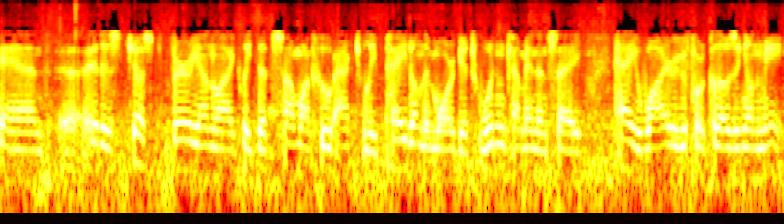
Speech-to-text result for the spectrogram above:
and uh, it is just very unlikely that someone who actually paid on the mortgage wouldn't come in and say, "Hey, why are you foreclosing on me?"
